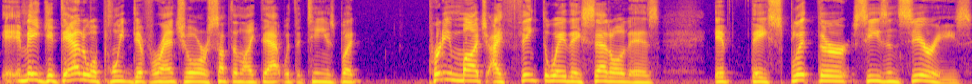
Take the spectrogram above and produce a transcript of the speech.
It may get down to a point differential or something like that with the teams, but pretty much, I think the way they settled is if they split their season series,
